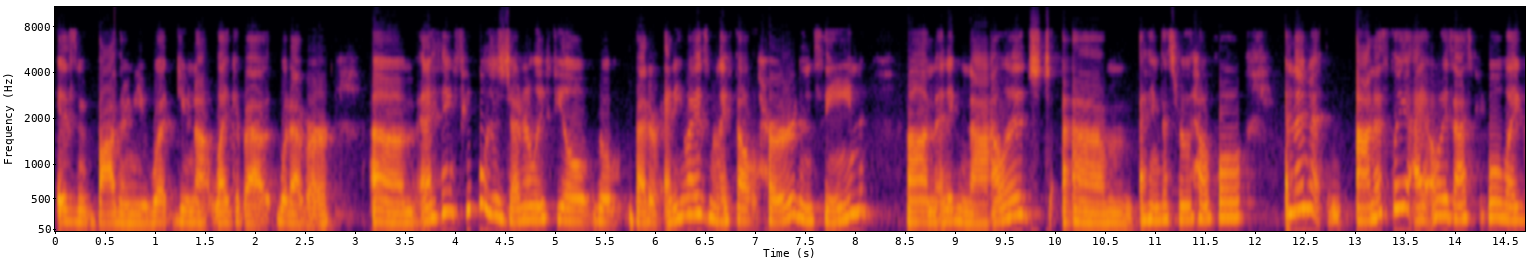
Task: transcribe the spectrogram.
isn't bothering you? What do you not like about whatever? Um, and I think people just generally feel better anyways when they felt heard and seen um, and acknowledged. Um, I think that's really helpful. And then honestly, I always ask people like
